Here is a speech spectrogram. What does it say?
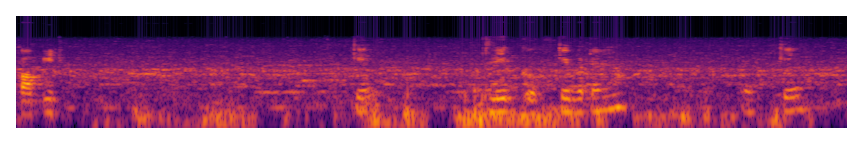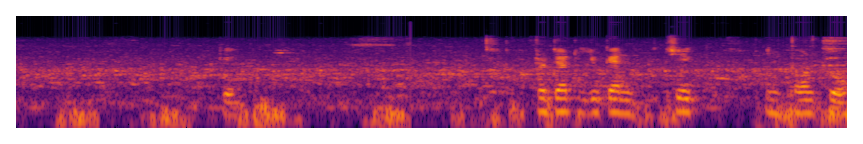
copied. Okay. Click ok button. Okay. Okay after that you can check in control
